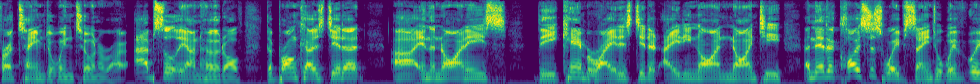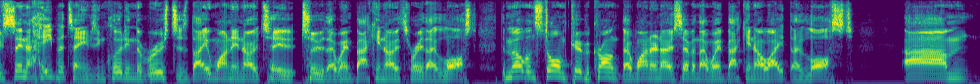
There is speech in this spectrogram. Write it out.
for a team to win two in a row. Absolutely unheard of. The Broncos did it uh, in the 90s. The Canberra Raiders did it 89 90, and they're the closest we've seen to it. We've, we've seen a heap of teams, including the Roosters. They won in 02, two. they went back in 03, they lost. The Melbourne Storm, Cooper Cronk, they won in 07, they went back in 08, they lost. Um,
